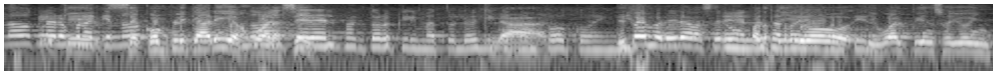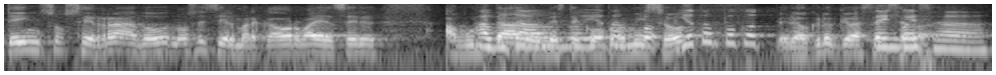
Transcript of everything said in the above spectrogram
No, claro, para que no se complicaría jugar así. el factor climatológico tampoco. de todas maneras va a ser un partido, igual pienso yo, intenso, cerrado. No sé si el marcador vaya a ser abultado, en este compromiso. Yo tampoco, pero creo que va a ser tengo esa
